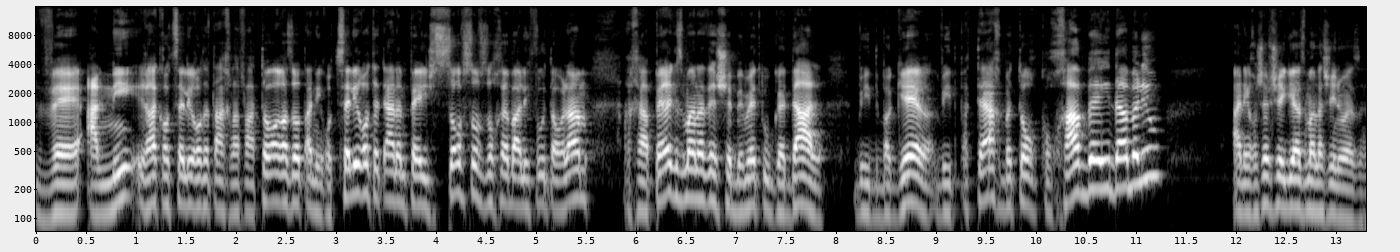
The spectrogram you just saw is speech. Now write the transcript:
ואני רק רוצה לראות את ההחלפת תואר הזאת, אני רוצה לראות את אדם פייג' סוף סוף זוכה באליפות העולם אחרי הפרק זמן הזה שבאמת הוא גדל והתבגר והתפתח בתור כוכב ב-AW אני חושב שהגיע הזמן לשינוי הזה.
